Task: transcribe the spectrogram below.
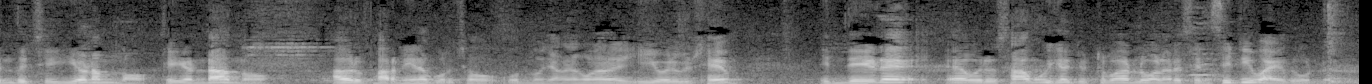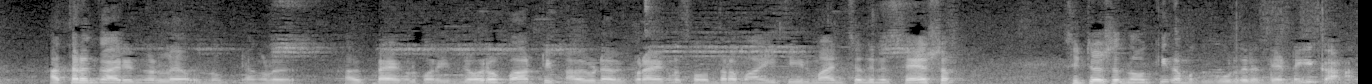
എന്ത് ചെയ്യണം എന്നോ ചെയ്യണ്ടെന്നോ അവർ പറഞ്ഞതിനെ കുറിച്ചോ ഒന്നും ഞങ്ങൾ ഈ ഒരു വിഷയം ഇന്ത്യയുടെ ഒരു സാമൂഹിക ചുറ്റുപാടിൽ വളരെ സെൻസിറ്റീവ് ആയതുകൊണ്ട് അത്തരം കാര്യങ്ങളിൽ ഒന്നും ഞങ്ങൾ അഭിപ്രായങ്ങൾ പറയുന്നില്ല. ഓരോ പാർട്ടിയും അവരുടെ അഭിപ്രായങ്ങൾ സ്വതന്ത്രമായി തീരുമാനിച്ചതിന് ശേഷം സിറ്റുവേഷൻ നോക്കി നമുക്ക് കൂടുതൽ എന്തുണ്ടെങ്കിൽ കാണാം.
